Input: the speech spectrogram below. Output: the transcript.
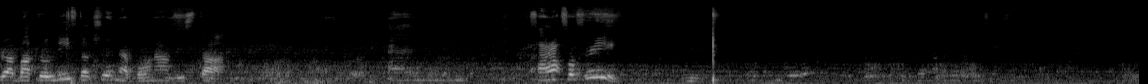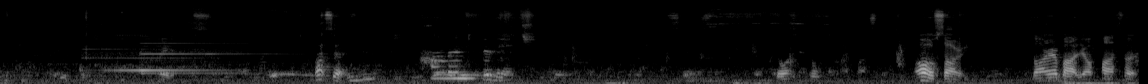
We're about to leave the train at Buona Vista and sign up for free. Wait. What's your email? Holland Village. Don't don't get my password. Oh, sorry. Sorry about your password.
